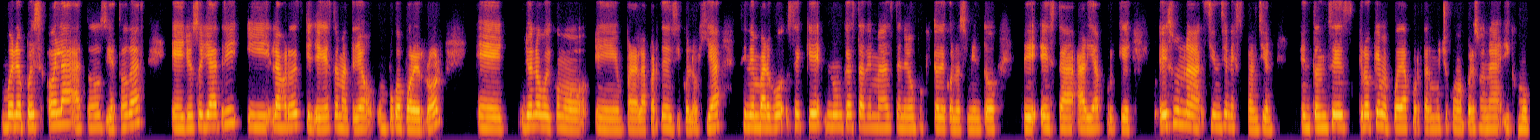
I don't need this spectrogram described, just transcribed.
Bueno, pues hola a todos y a todas. Eh, yo soy Adri y la verdad es que llegué a esta materia un poco por error. Eh, yo no voy como eh, para la parte de psicología, sin embargo, sé que nunca está de más tener un poquito de conocimiento de esta área porque es una ciencia en expansión. Entonces, creo que me puede aportar mucho como persona y como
